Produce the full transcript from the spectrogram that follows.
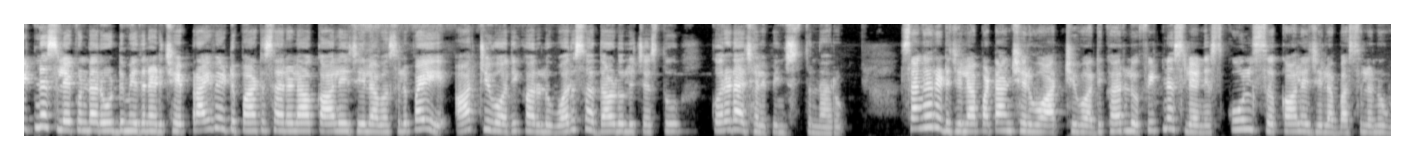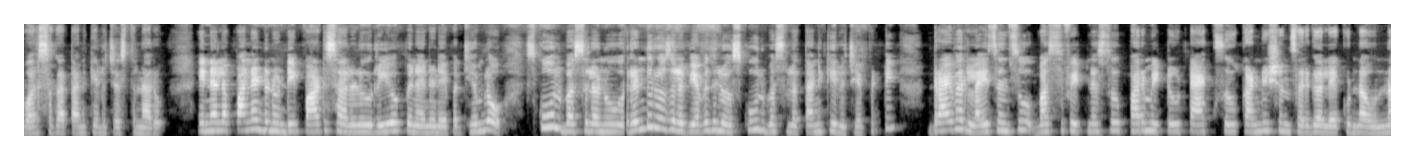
ఫిట్నెస్ లేకుండా రోడ్డు మీద నడిచే ప్రైవేటు పాఠశాలల కాలేజీల బస్సులపై ఆర్టీఓ అధికారులు వరుస దాడులు చేస్తూ కొరడా జలిపించుతున్నారు సంగారెడ్డి జిల్లా పటాన్ చెరువు ఆర్టీఓ అధికారులు ఫిట్నెస్ లేని స్కూల్స్ కాలేజీల బస్సులను వరుసగా తనిఖీలు చేస్తున్నారు. ఈ నెల పన్నెండు నుండి పాఠశాలలు రీఓపెన్ అయిన నేపథ్యంలో స్కూల్ బస్సులను రెండు రోజుల వ్యవధిలో స్కూల్ బస్సుల తనిఖీలు చేపట్టి driver license bus fitness permit tax condition సరిగా లేకుండా ఉన్న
